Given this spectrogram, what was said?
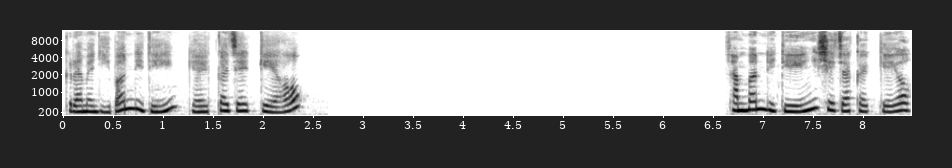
그러면 이번 reading 여기까지 할게요. 3번 reading 시작할게요.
